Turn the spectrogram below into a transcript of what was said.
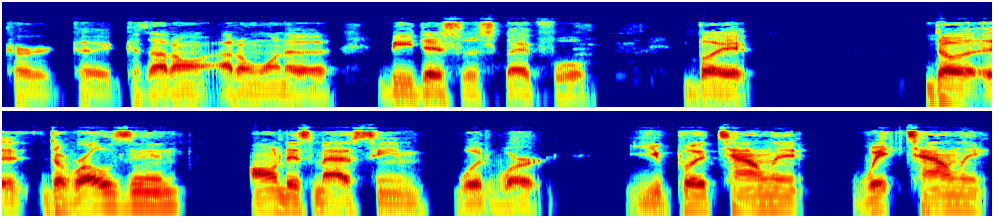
Kurt because I don't I don't want to be disrespectful, but the DeRozan on this Mavs team would work. You put talent with talent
